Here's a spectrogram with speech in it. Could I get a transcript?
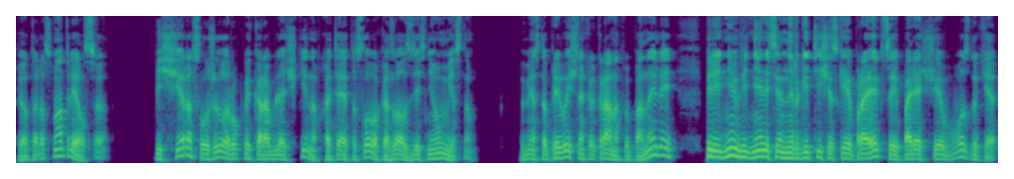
Петр осмотрелся. Пещера служила рубкой корабля Чкинов, хотя это слово казалось здесь неуместным. Вместо привычных экранов и панелей перед ним виднелись энергетические проекции, парящие в воздухе,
